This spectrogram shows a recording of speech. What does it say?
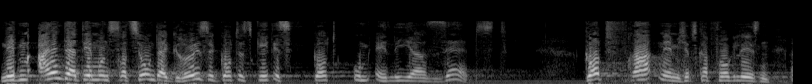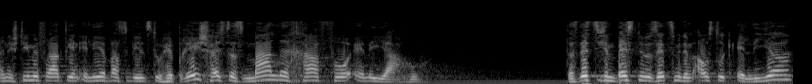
Neben all der Demonstration der Größe Gottes geht es Gott um Elia selbst. Gott fragt nämlich, ich habe es gerade vorgelesen, eine Stimme fragt ihn, Elia, was willst du? Hebräisch heißt das Malecha vor Eliyahu. Das lässt sich am besten übersetzen mit dem Ausdruck Elia.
